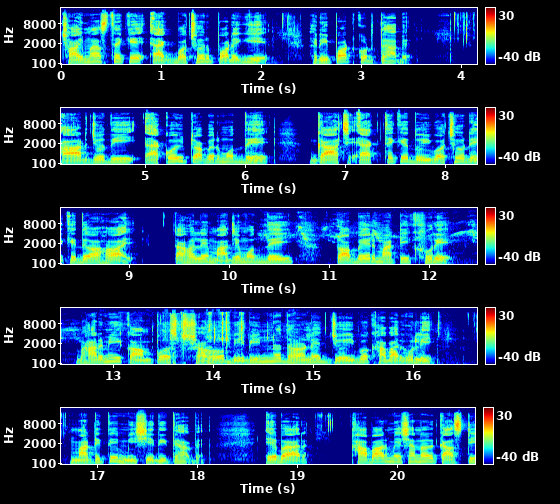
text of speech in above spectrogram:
ছয় মাস থেকে এক বছর পরে গিয়ে রিপোর্ট করতে হবে। আর যদি একই টবের মধ্যে গাছ এক থেকে দুই বছর রেখে দেওয়া হয়, তাহলে মাঝে মধ্যেই টবের মাটি খুঁড়ে ভার্মি কম্পোস্ট সহ বিভিন্ন ধরনের জৈব খাবারগুলি মাটিতে মিশিয়ে দিতে হবে। এবার খাবার মেশানোর কাজটি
